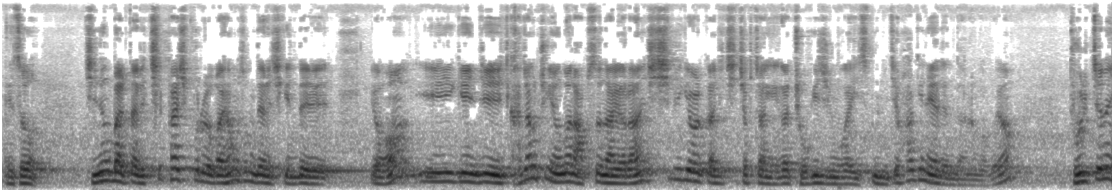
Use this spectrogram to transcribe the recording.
그래서 지능 발달이 7, 80%가 형성되는 시기인데요. 이게 이제 가장 중요한 건 앞서 나열한 12개월까지 지적 장애가 조기 징후가 있는지 확인해야 된다는 거고요. 둘째는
